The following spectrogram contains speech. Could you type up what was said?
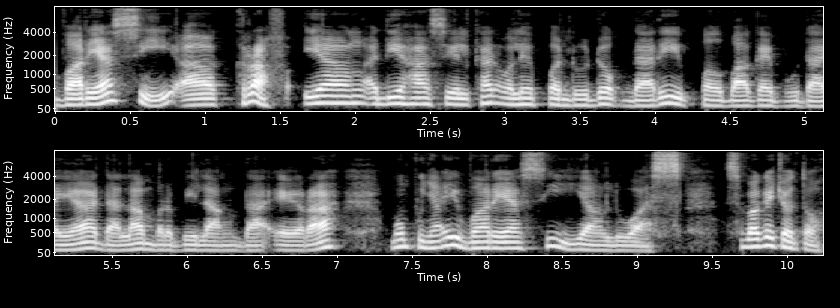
variasi uh, craft yang dihasilkan oleh penduduk dari pelbagai budaya dalam berbilang daerah mempunyai variasi yang luas. Sebagai contoh,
